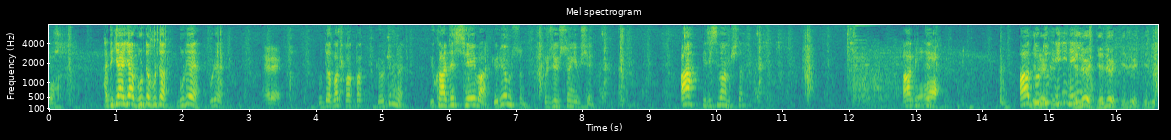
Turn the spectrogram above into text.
Oh. Hadi gel gel burada burada buraya buraya. Nereye? Burada bak bak bak gördün mü? Yukarıda şey var görüyor musun? Projeksiyon gibi bir şey. Ah birisi varmış lan. Aa bitti. Oh. Aa dur Geliyor, dur geliyor, eğin eğin. Geliyor, geliyor, geliyor, geliyor.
